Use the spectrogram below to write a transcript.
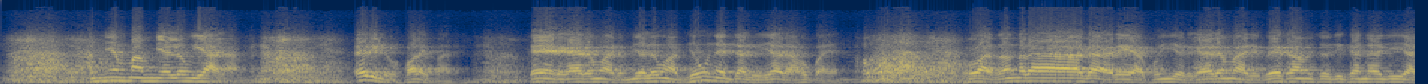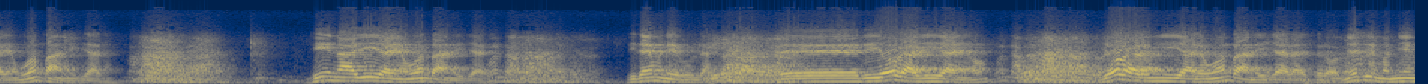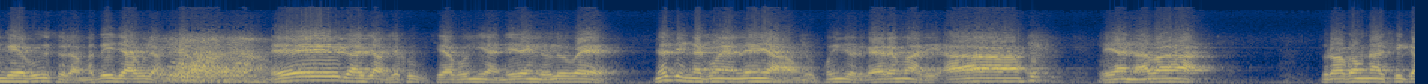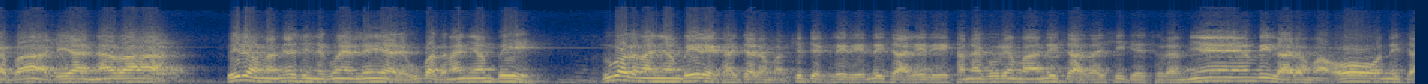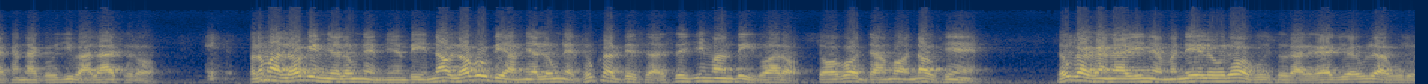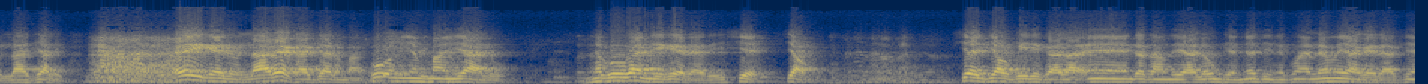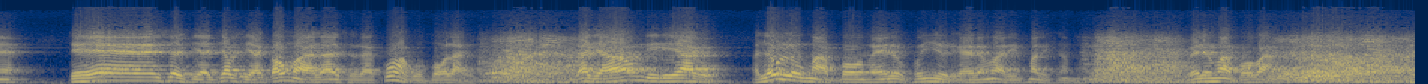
အမြင်မှမျက်လုံးရလာမယ်အဲ့ဒီလိုဟောလိုက်ပါတယ်ကဲတရားတော်မှာမျက်လုံးကပြုံးနဲ့တက်လို့ရတာဟုတ်ပါရဲ့ဟုတ်ပါဘူးဘုရားသန္တရာကရေကဘုန်းကြီးတို့တရားတော်မှာဘယ်ခါမှဆိုဒီခန္ဓာကြီးရရင်ဝန်းတန်နေကြတာဒီနာကြီးရရင်ဝန်းတန်နေကြတယ် ဒီတိုင်းမနေဘူးလားအဲဒီယောဂကြီးရရင်ဟောယောဂလုံးကြီးရလည်းဝန်းတန်နေကြတာဆိုတော့မျက်စိမမြင်ခဲ့ဘူးဆိုတာမသေးကြဘူးလားအေးဒါကြောင့်ယခုဆရာဘုန်းကြီးကနေတိုင်းလိုလိုပဲမျက်စိနှကွင်လင်းရအောင်လို့ဘုန်းကြီးတို့ဓမ္မတွေအာတရားနာပါဟသူတော်ကောင်းနာစိတ်ကပါတရားနာပါဟပြီးတော့မှမျက်စိနှကွင်လင်းရတဲ့ဥပဒနာဉာဏ်ပေး ဥပဒနာဉာဏ်ပေးတဲ့ခါကျတော့မှဖြစ်ပျက်ကလေးတွေအိဋ္ဌလေးတွေခန္ဓာကိုယ်ထဲမှာအိဋ္ဌသာရှိတယ်ဆိုတာမြင်ပြီးလာတော့မှဩအိဋ္ဌခန္ဓာကိုယ်ကြီးပါလားဆိုတော့ပရမလောကီမျက်လုံးနဲ့မြင်ပြီးနောက်လောကုတ္တရာမျက်လုံးနဲ့ဒုက္ခသစ္စာစိတ်ကြီးမှန်းသိသွားတော့တော်ဘောဓမ္မောနောက်ဖြင့်ဒုက္ခခန္ဓာကြီးနဲ့မနေလိုတော့ဘူးဆိုတာတကယ်ကျွယ်ဥရဘူးလို့လာကြလိုက်အဲ့ဒီကဲတော့လာတဲ့ခါကျတော့မှကိုယ်အမြင်မှန်ရလို့ ငကိုကနေခဲ့တာဒီရှက်ကြောက်ရှက်ကြောက်ပြီးဒီကလာအင်းတသံတရားလုံးဖြင့်မျက်စိနဲ့ကွယ်လည်းမရခဲ့တာဖြင့်တဲဆက်เสียကြောက်เสียကောင်းပါလားဆိုတာကိုယ့်ဟာကိုယ်ပေါ်လာတယ်။ဒါကြောင့်ဒီတရားကိုအလုံးလုံးမှပေါ်မယ်လို့ခွန်ကြီးတို့ဓမ္မတွေမှတ်လိုက်စမ်းပါ။ဘယ်လိုမှပေါ်ပါ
